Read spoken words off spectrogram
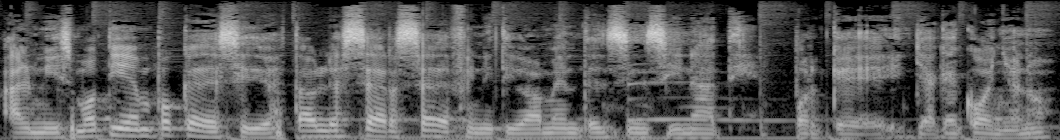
al mismo tiempo que decidió establecerse definitivamente en Cincinnati, porque ya que coño, ¿no?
